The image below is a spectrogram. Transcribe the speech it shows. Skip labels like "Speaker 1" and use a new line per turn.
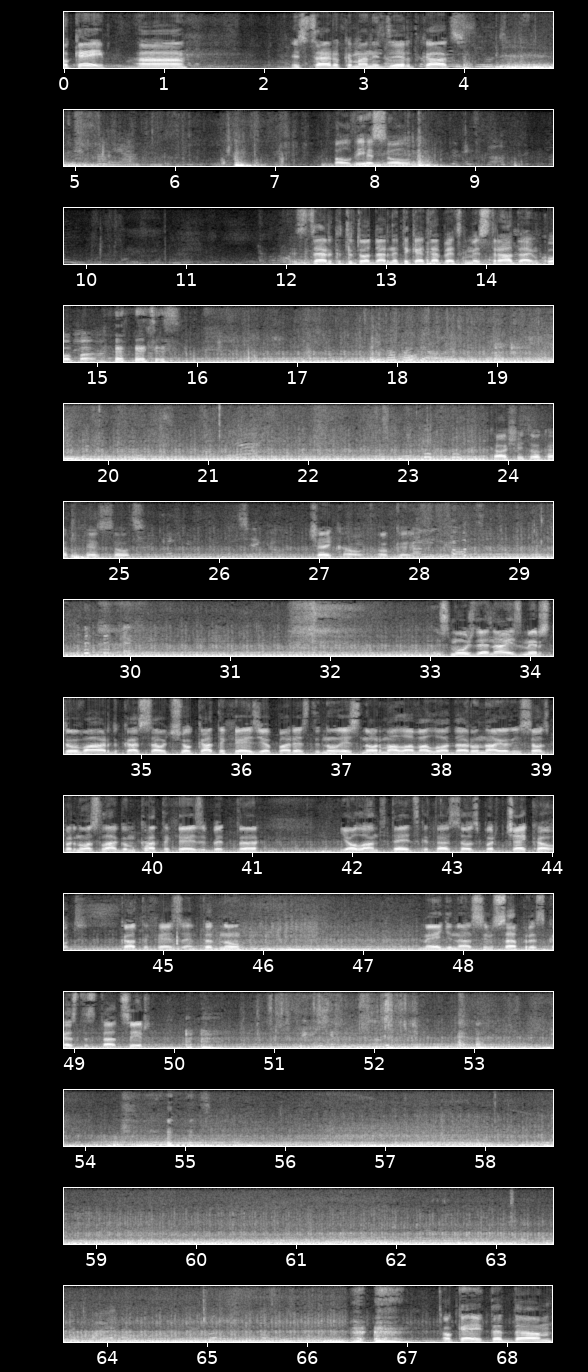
Ok. Uh, es ceru, ka mani dzird kāds. Paldies, Olga. Es ceru, ka tu to dari ne tikai tāpēc, ka mēs strādājam kopā. Kā šī to katehēzi sauc? Check-out. Okay. Es mūždien aizmirstu to vārdu, kā sauc šo katehēzi, jo parasti, nu, es normālā valodā runājot, viņu sauc par noslēgumu katehēzi, bet uh, Jolanta teica, ka tā sauc par check-out katehēzēm. Tad, nu, mēģināsim saprast, kas tas ir. Ok, tad um,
